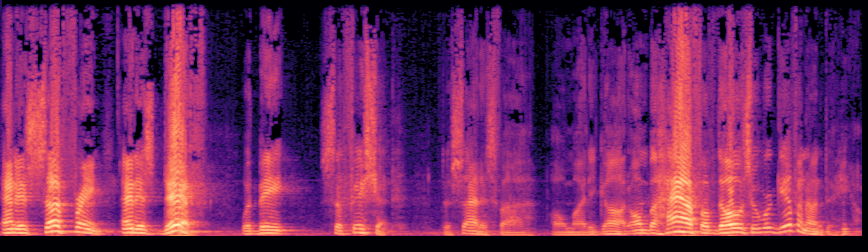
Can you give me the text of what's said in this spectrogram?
and his suffering and his death would be sufficient to satisfy Almighty God on behalf of those who were given unto him.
